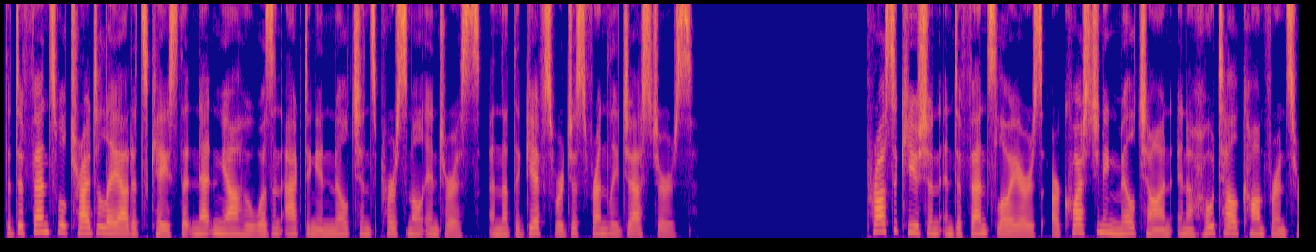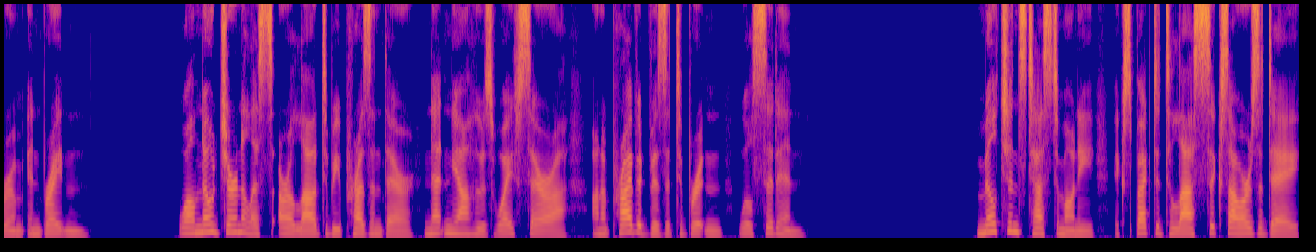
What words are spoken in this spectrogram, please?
The defense will try to lay out its case that Netanyahu wasn't acting in Milchan's personal interests and that the gifts were just friendly gestures. Prosecution and defense lawyers are questioning Milchan in a hotel conference room in Brighton. While no journalists are allowed to be present there, Netanyahu's wife Sarah, on a private visit to Britain, will sit in. Milchan's testimony, expected to last six hours a day,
